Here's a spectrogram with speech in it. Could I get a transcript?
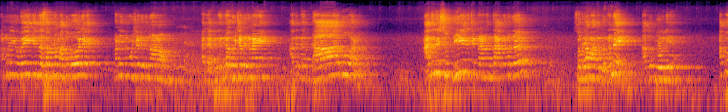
നമ്മൾ ഈ ഉപയോഗിക്കുന്ന സ്വർണം അതുപോലെ മണിന്ന് കുഴിച്ചെടുക്കുന്നതാണോ? അല്ല പിന്നെ എന്താ കുഴിച്ചെടുക്കണേ? അതിന്റെ ധാതുവാണ്. അതിനെ ശുദ്ധീകരിച്ചിട്ടാണ് എന്താകുന്നത്? സ്വർണമാക്കുന്നത് അല്ലേ? അതുപോലെ അപ്പോ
